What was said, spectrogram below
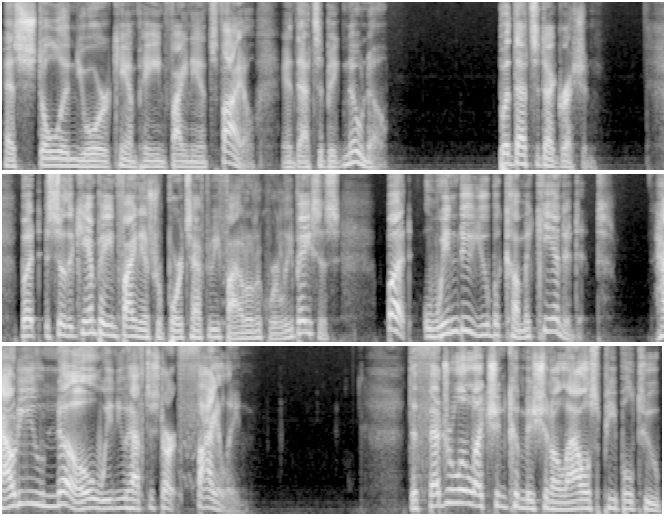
has stolen your campaign finance file, and that's a big no no. But that's a digression. But so the campaign finance reports have to be filed on a quarterly basis. But when do you become a candidate? How do you know when you have to start filing? The Federal Election Commission allows people to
